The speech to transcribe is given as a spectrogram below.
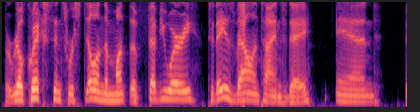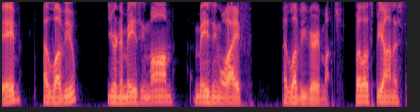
But real quick, since we're still in the month of February, today is Valentine's Day. And babe, I love you. You're an amazing mom, amazing wife. I love you very much. But let's be honest,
